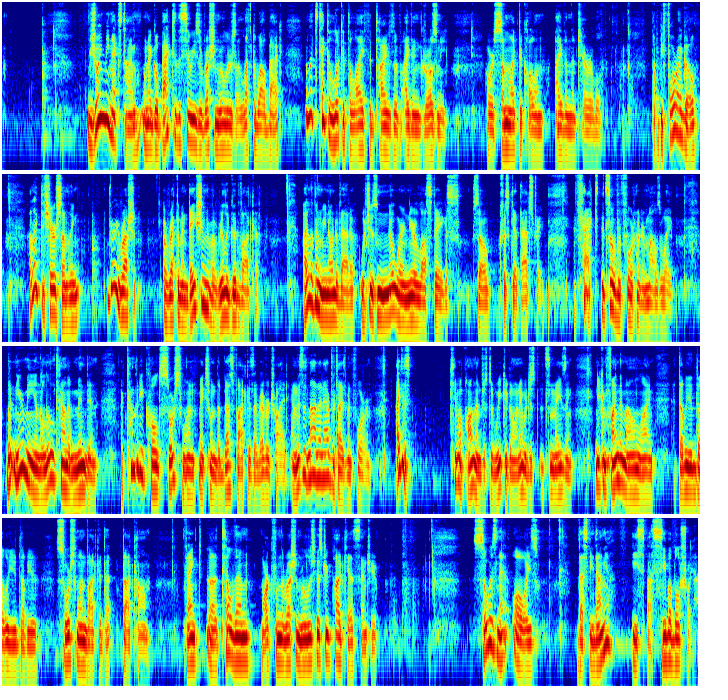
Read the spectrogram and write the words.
Join me next time when I go back to the series of Russian rulers I left a while back, and let's take a look at the life and times of Ivan Grozny, or as some like to call him, Ivan the Terrible. But before I go, I'd like to share something very Russian a recommendation of a really good vodka. I live in Reno, Nevada, which is nowhere near Las Vegas, so just get that straight. In fact, it's over 400 miles away. But near me in the little town of Minden, A company called Source One makes one of the best vodkas I've ever tried, and this is not an advertisement for them. I just came upon them just a week ago, and they were just—it's amazing. And you can find them online at www.sourceonevodka.com. Thank, uh, tell them Mark from the Russian Rulers History Podcast sent you. So is always. До свидания и спасибо большое.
